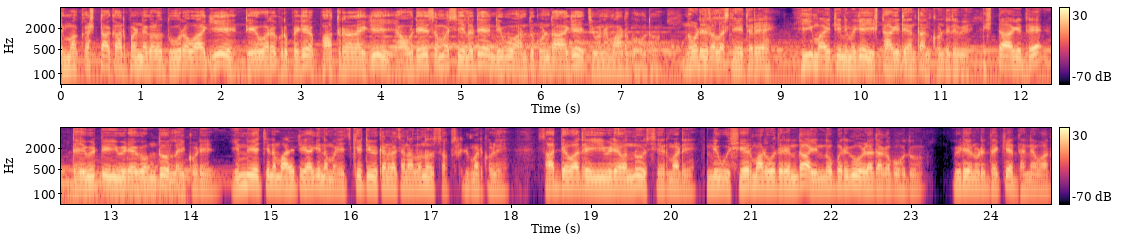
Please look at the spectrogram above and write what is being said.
ನಿಮ್ಮ ಕಷ್ಟ ಕಾರ್ಪಣ್ಯಗಳು ದೂರವಾಗಿ ದೇವರ ಕೃಪೆಗೆ ಪಾತ್ರರಾಗಿ ಯಾವುದೇ ಸಮಸ್ಯೆ ಇಲ್ಲದೆ ನೀವು ಅಂದುಕೊಂಡ ಹಾಗೆ ಜೀವನ ಮಾಡಬಹುದು. ನೋಡಿದ್ರಲ್ಲ ಸ್ನೇಹಿತರೆ ಈ ಮಾಹಿತಿ ನಿಮಗೆ ಇಷ್ಟ ಆಗಿದೆ ಅಂತ ಅನ್ಕೊಂಡಿದ್ದೀವಿ. ಇಷ್ಟ ಆಗಿದ್ರೆ ದಯವಿಟ್ಟು ಈ ವಿಡಿಯೋಗೆ ಒಂದು ಲೈಕ್ ಕೊಡಿ. ಇನ್ನೂ ಹೆಚ್ಚಿನ ಮಾಹಿತಿಗಾಗಿ ನಮ್ಮ H K T V Kannada ಚಾನಲನ್ನು ಸಬ್ಸ್ಕ್ರೈಬ್ ಮಾಡ್ಕೊಳ್ಳಿ. ಸಾಧ್ಯವಾದರೆ ಈ ವಿಡಿಯೋವನ್ನು ಶೇರ್ ಮಾಡಿ. ನೀವು ಶೇರ್ ಮಾಡುವುದರಿಂದ ಇನ್ನೊಬ್ಬರಿಗೂ ಒಳ್ಳೆಯದಾಗಬಹುದು. ವಿಡಿಯೋ ನೋಡಿದ್ದಕ್ಕೆ ಧನ್ಯವಾದ.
